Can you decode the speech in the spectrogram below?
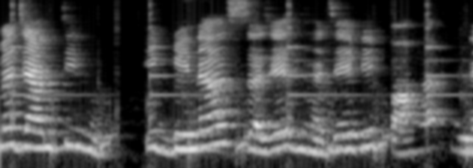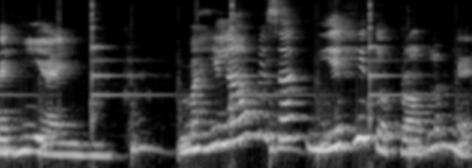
मैं जानती हूँ कि बिना सजे धजे भी बाहर नहीं आएँगी। महिलाओं के साथ यही तो प्रॉब्लम है।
